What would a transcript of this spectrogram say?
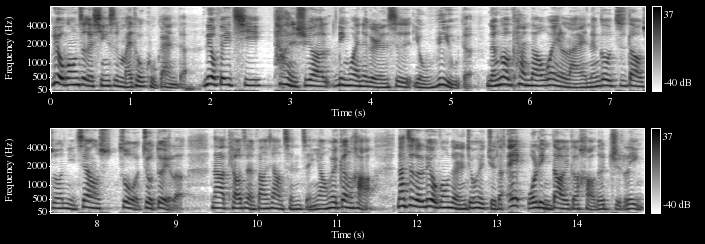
六宫这个心是埋头苦干的，六飞七他很需要另外那个人是有 view 的，能够看到未来，能够知道说你这样做就对了，那调整方向成怎样会更好，那这个六宫的人就会觉得，哎，我领到一个好的指令，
